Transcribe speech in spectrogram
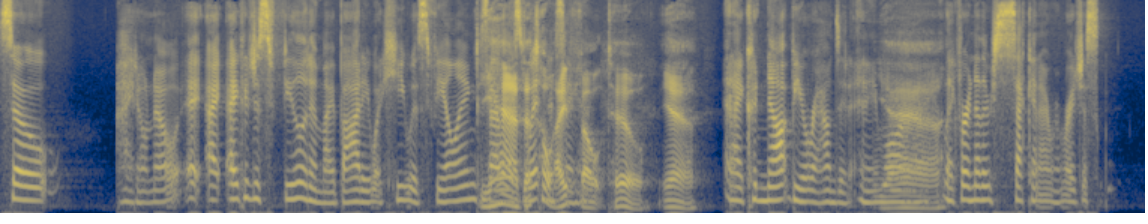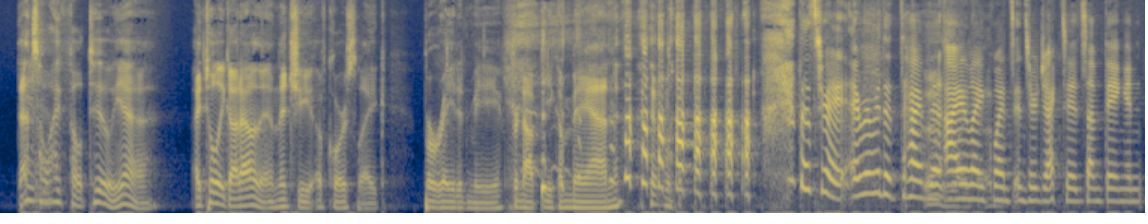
So I don't know. I, I, I could just feel it in my body what he was feeling. Yeah, was that's how I felt too. Yeah, and I could not be around it anymore. Yeah. Like for another second, I remember I just that's Yeah. how I felt too. Yeah, I totally got out of it, and then she, of course, like berated me for not being a man. That's right. I remember the time that I like once interjected something and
